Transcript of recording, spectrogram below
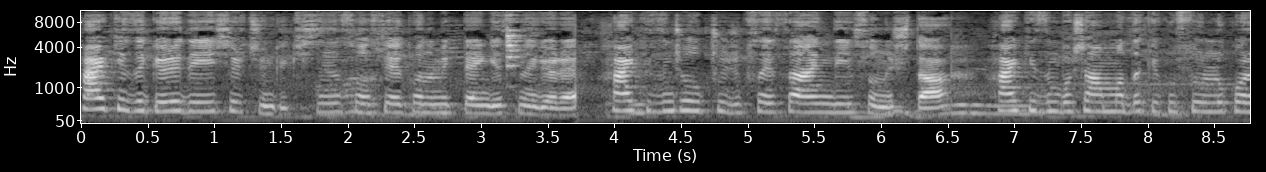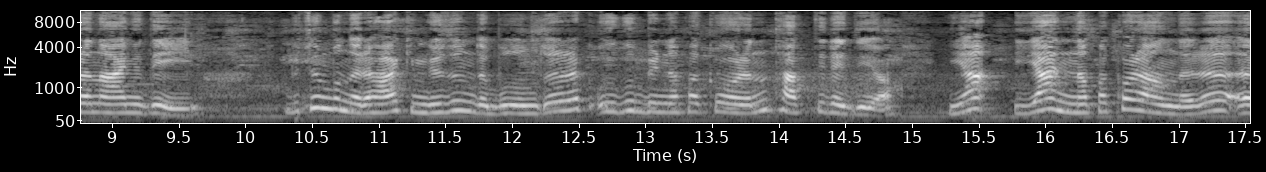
Herkese göre değişir çünkü kişinin sosyoekonomik dengesine göre. Herkesin çoluk çocuk sayısı aynı değil sonuçta. Herkesin boşanmadaki kusurluk oranı aynı değil. Bütün bunları hakim göz önünde bulundurarak uygun bir nafaka oranı takdir ediyor. Ya yani nafaka oranları e,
